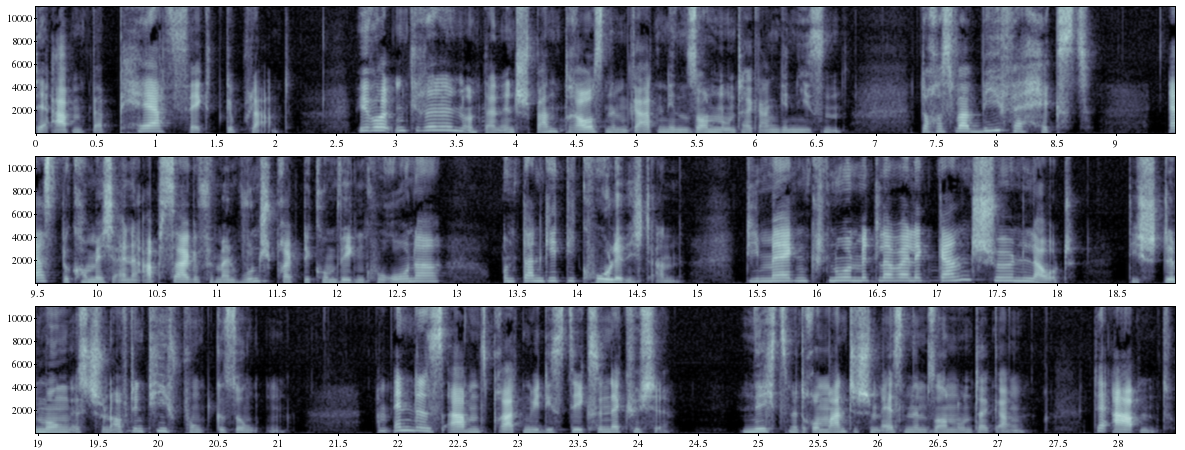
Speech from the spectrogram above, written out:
Der Abend war perfekt geplant. Wir wollten grillen und dann entspannt draußen im Garten den Sonnenuntergang genießen. Doch es war wie verhext. Erst bekomme ich eine Absage für mein Wunschpraktikum wegen Corona und dann geht die Kohle nicht an. Die Mägen knurren mittlerweile ganz schön laut. Die Stimmung ist schon auf den Tiefpunkt gesunken. Am Ende des Abends braten wir die Steaks in der Küche. Nichts mit romantischem Essen im Sonnenuntergang. Der Abend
